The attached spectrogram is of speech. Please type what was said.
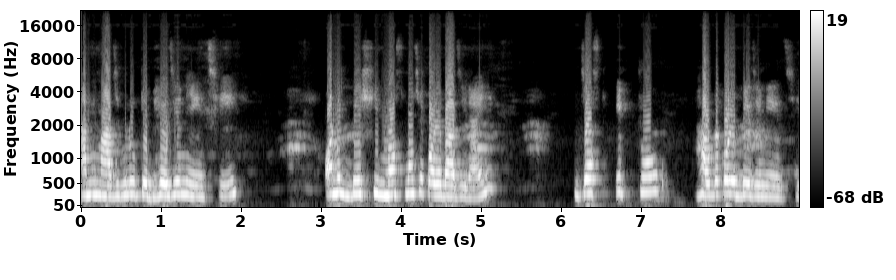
আমি মাছগুলোকে ভেজে নিয়েছি। অনেক বেশি মচমচে করে বাজি নাই। জাস্ট একটু হালকা করে বেজে নিয়েছি,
